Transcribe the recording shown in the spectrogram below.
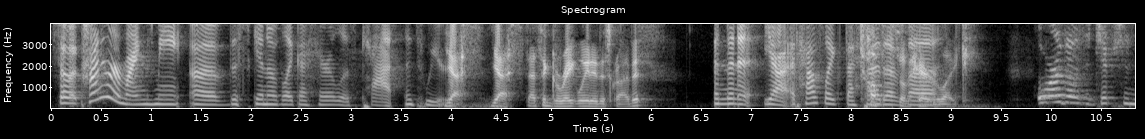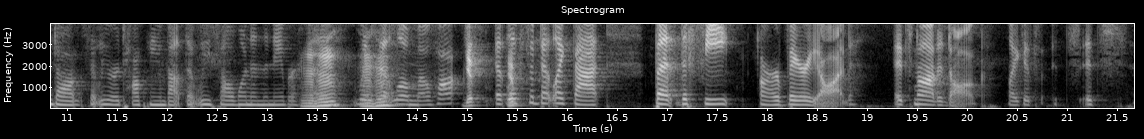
So it kind of reminds me of the skin of like a hairless cat. It's weird. Yes, yes, that's a great way to describe it. And then it, yeah, it has like the head Tufts of, of hair, like or those Egyptian dogs that we were talking about that we saw one in the neighborhood with the little mohawks. Mm-hmm, Yep, It yep. looks a bit like that, but the feet are very odd. It's not a dog. Like it's it's it's.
